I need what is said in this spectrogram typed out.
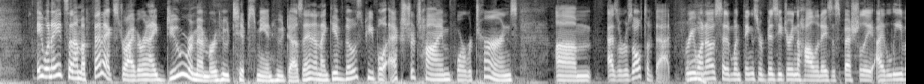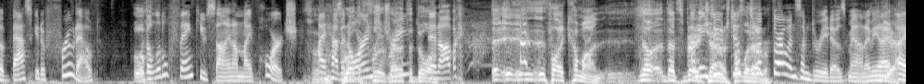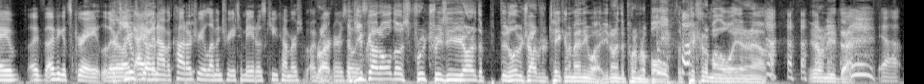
818 said, I'm a FedEx driver, and I do remember who tips me and who doesn't, and I give those people extra time for returns um, as a result of that. 310 said, when things are busy during the holidays, especially, I leave a basket of fruit out with a little thank you sign on my porch. So I have an throw the orange fruit tree right at the door. and avocado. It- it- it's like, come on. No, that's very I mean, generous, dude, just but whatever. throw in some Doritos, man. I mean, Yeah. I, I, I I think it's great. They're If like, you've I have got- an avocado tree, a lemon tree, tomatoes, cucumbers. My partner's If always. you've got all those fruit trees in your yard, the, the delivery drivers are taking them anyway. You don't need to put them in a bowl. They're picking them on the way in and out. You don't need that. yeah.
